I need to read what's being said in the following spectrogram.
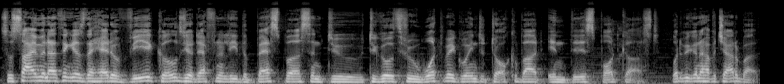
So, Simon, I think as the head of vehicles, you're definitely the best person to, to go through what we're going to talk about in this podcast. What are we going to have a chat about?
